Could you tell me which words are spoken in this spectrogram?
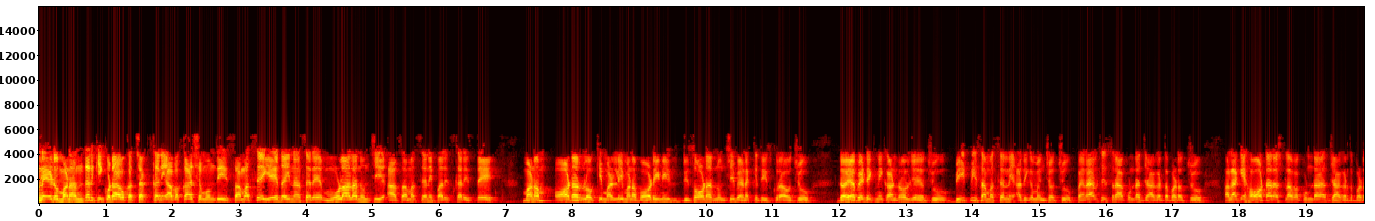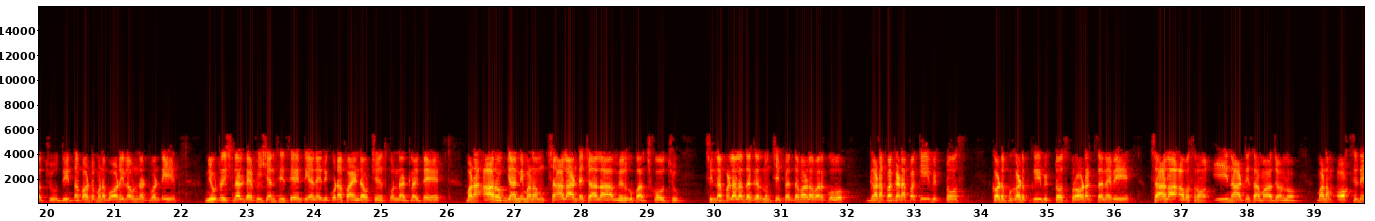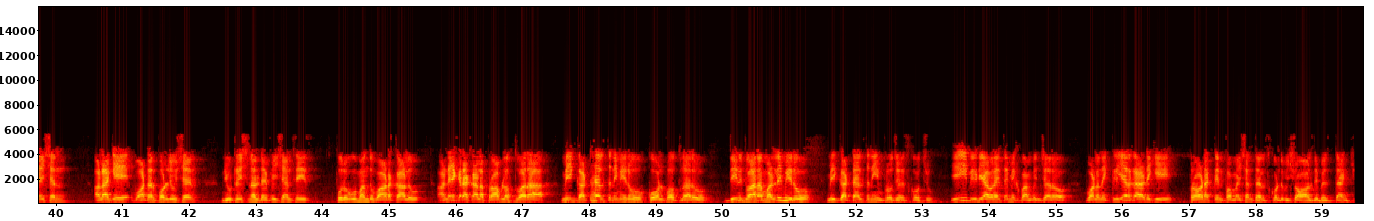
నేడు మనందరికీ కూడా ఒక చక్కని అవకాశం ఉంది. సమస్య ఏదైనా సరే మూలాల నుంచి ఆ సమస్యని పరిష్కరిస్తే మనం ఆర్డర్లోకి మళ్ళీ మన బాడీని డిసార్డర్ నుంచి వెనక్కి తీసుకురావచ్చు. డయాబెటిక్ని కంట్రోల్ చేయొచ్చు బీపీ సమస్యల్ని అధిగమించవచ్చు పెరాలసిస్ రాకుండా జాగ్రత్త పడవచ్చు అలాగే హార్ట్ అరెస్ట్లు అవ్వకుండా జాగ్రత్త పడవచ్చు దీంతో పాటు మన బాడీలో ఉన్నటువంటి న్యూట్రిషనల్ డెఫిషియన్సీస్ ఏంటి అనేది కూడా ఫైండ్ అవుట్ చేసుకున్నట్లయితే మన ఆరోగ్యాన్ని మనం చాలా అంటే చాలా మెరుగుపరచుకోవచ్చు. చిన్నపిల్లల దగ్గర నుంచి పెద్దవాళ్ళ వరకు గడప గడపకి విక్టోస్ కడుపు కడుపుకి విక్టోస్ ప్రోడక్ట్స్ అనేవి చాలా అవసరం ఈనాటి సమాజంలో. మనం ఆక్సిడేషన్ అలాగే వాటర్ పొల్యూషన్ న్యూట్రిషనల్ డెఫిషియన్సీస్ పురుగు మందు వాడకాలు అనేక రకాల ప్రాబ్లమ్స్ ద్వారా మీ గట్ హెల్త్ని మీరు కోల్పోతున్నారు. దీని ద్వారా మళ్ళీ మీరు మీ గట్ హెల్త్ని ఇంప్రూవ్ చేసుకోవచ్చు. ఈ వీడియో ఎవరైతే మీకు పంపించారో వాళ్ళని క్లియర్గా అడిగి ప్రోడక్ట్ ఇన్ఫర్మేషన్ తెలుసుకోండి. Wish all the best thank you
